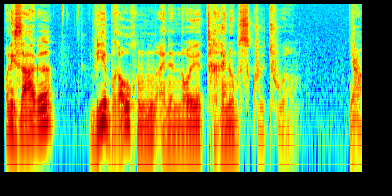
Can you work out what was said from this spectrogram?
Und ich sage, wir brauchen eine neue Trennungskultur. Ja,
